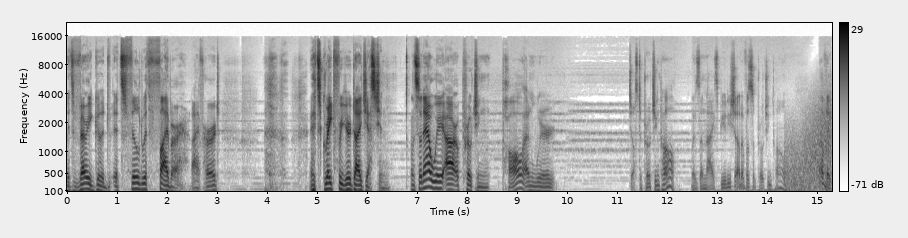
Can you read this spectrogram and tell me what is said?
It's very good. It's filled with fiber, I've heard. it's great for your digestion. And so now we are approaching Pol, and we're just approaching Pol. There's a nice beauty shot of us approaching Pol. Lovely.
